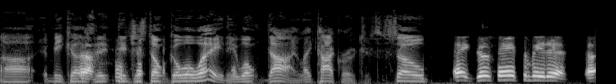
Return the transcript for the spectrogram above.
uh, because they, they just don't go away. They won't die like cockroaches. So Hey, Goose, answer me this. Uh,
